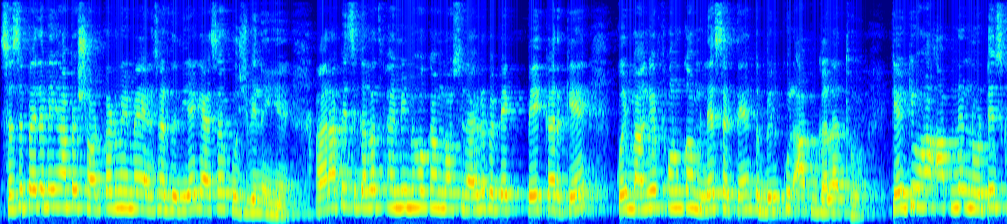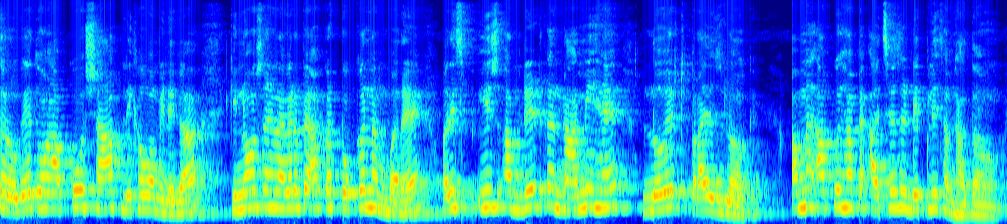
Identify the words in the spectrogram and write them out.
सबसे पहले मैं यहाँ पे शॉर्टकट में मैं आंसर दे दिया कि ऐसा कुछ भी नहीं है। अगर आप इस गलत फहमी में हो कि हम नौ सौ रुपये पे, पे करके कोई मांगे फ़ोन को हम ले सकते हैं तो बिल्कुल आप गलत हो। क्योंकि वहाँ आपने नोटिस करोगे तो वहाँ आपको साफ़ लिखा हुआ मिलेगा कि नौ सौ रुपये आपका टोकन नंबर है और इस इस अपडेट का नाम ही है लोएस्ट प्राइज लॉक अब मैं आपको यहाँ पे अच्छे से डीपली समझाता हूँ।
